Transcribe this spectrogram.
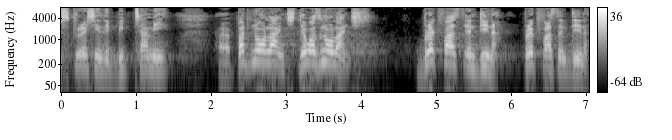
scratching the big tummy. Uh, but no lunch. There was no lunch. Breakfast and dinner. Breakfast and dinner.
